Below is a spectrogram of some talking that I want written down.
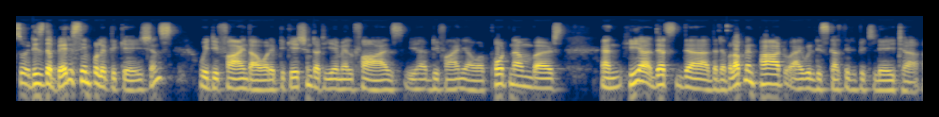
So it is the very simple applications. We defined our application.yml files. We have defined our port numbers and here that's the the development part. I will discuss a little bit later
